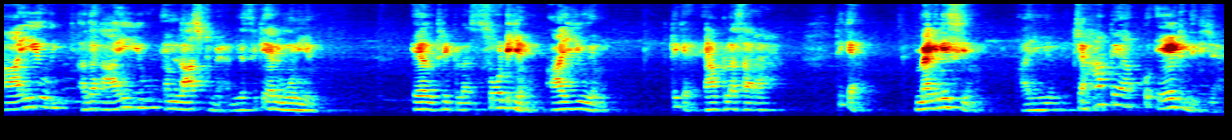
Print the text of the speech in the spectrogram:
आई यू अगर आई यू एम लास्ट में है, जैसे कि aluminium L three plus sodium I U M ठीक है, यहाँ प्लस आ रहा है, ठीक है? मैग्नीशियम आई यू एम जहाँ पे आपको एट दिख जाए,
